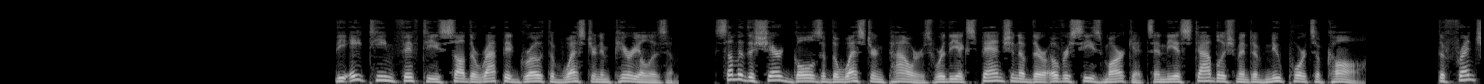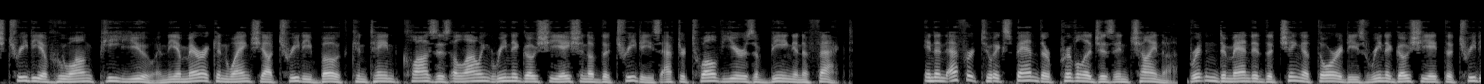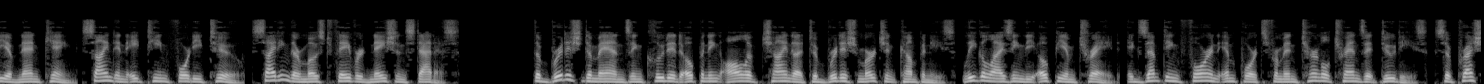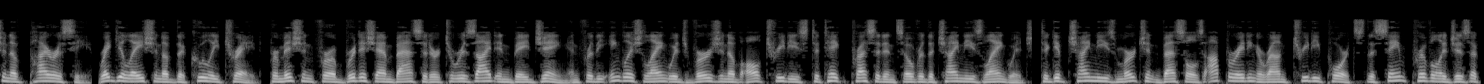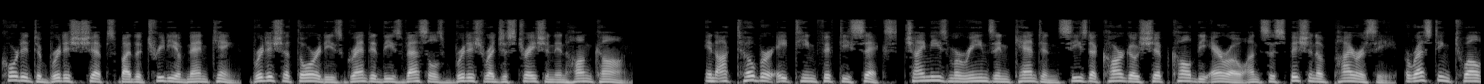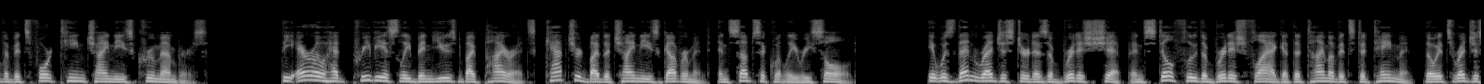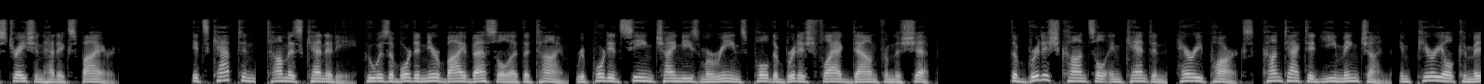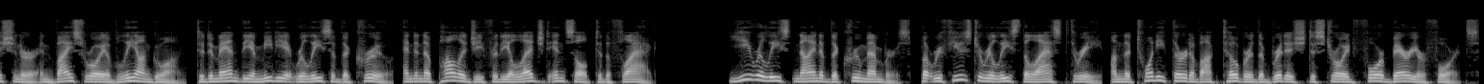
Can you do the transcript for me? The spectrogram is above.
The 1850s saw the rapid growth of Western imperialism. Some of the shared goals of the Western powers were the expansion of their overseas markets and the establishment of new ports of call. The French Treaty of Huang Pu and the American Wangxia Treaty both contained clauses allowing renegotiation of the treaties after 12 years of being in effect. In an effort to expand their privileges in China, Britain demanded the Qing authorities renegotiate the Treaty of Nanking signed in 1842, citing their most favored nation status. The British demands included opening all of China to British merchant companies, legalising the opium trade, exempting foreign imports from internal transit duties, suppression of piracy, regulation of the coolie trade, permission for a British ambassador to reside in Beijing and for the English-language version of all treaties to take precedence over the Chinese language, to give Chinese merchant vessels operating around treaty ports the same privileges accorded to British ships by the Treaty of Nanking. British authorities granted these vessels British registration in Hong Kong. In October 1856, Chinese Marines in Canton seized a cargo ship called the Arrow on suspicion of piracy, arresting 12 of its 14 Chinese crew members. The Arrow had previously been used by pirates, captured by the Chinese government, and subsequently resold. It was then registered as a British ship and still flew the British flag at the time of its detainment, though its registration had expired. Its captain, Thomas Kennedy, who was aboard a nearby vessel at the time, reported seeing Chinese Marines pull the British flag down from the ship. The British consul in Canton, Harry Parkes, contacted Yi Mingchun, Imperial Commissioner and Viceroy of Liangguang, to demand the immediate release of the crew, and an apology for the alleged insult to the flag. Yi released nine of the crew members, but refused to release the last three. On 23 October the British destroyed four barrier forts.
